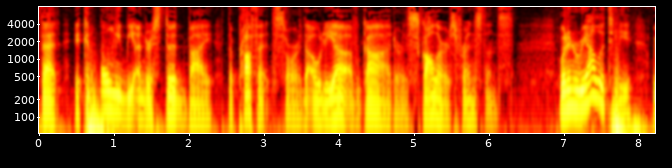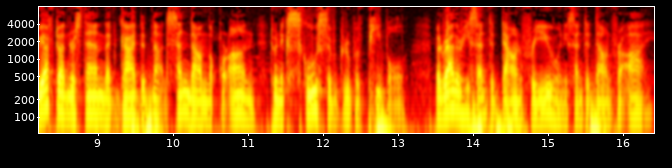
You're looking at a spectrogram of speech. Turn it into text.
that it can only be understood by the prophets or the awliya of God or the scholars, for instance. When in reality, we have to understand that God did not send down the Quran to an exclusive group of people, but rather He sent it down for you and He sent it down for I.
